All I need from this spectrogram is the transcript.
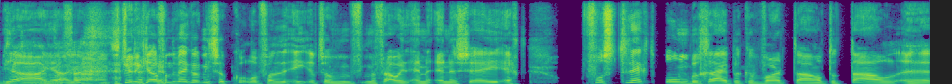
Ja, ja, ja. Stuurde ik jou van de week ook niet zo'n column van de- zo'n mevrouw in NSC. Echt volstrekt onbegrijpelijke wartaal. Totaal, eh,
